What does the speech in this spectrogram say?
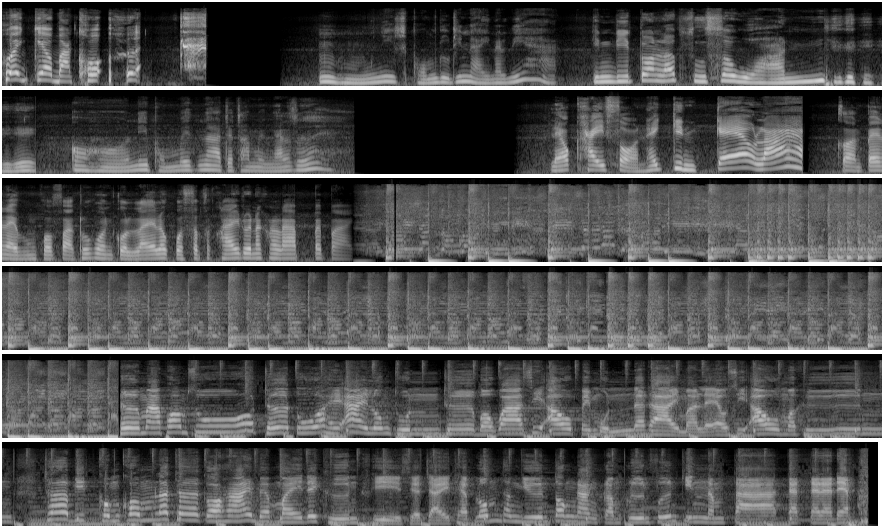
เฮ้ยแก้วบาดคออือหือนี่ผมอยู่ที่ไหนนะเนี่ยยินดีต้อนรับสู่สวรรค์อ๋อนี่ผมไม่น่าจะทำอย่างนั้นเลย แล้วใครสอนให้กินแก้วล่ะ ก่อนไปไหนผมขอฝากทุกคนกดไลค์แล้วกด subscribe ด้วยนะครับ บ๊ายบาย เธอมาพร้อมสูตรเธอตัวให้อ้ายลงทุน เธอบอกว่าสิเอาไปหมุนนะได้มาแล้วสิเอามาคืน เธอบิดคมคมๆแล้วเธอก็หายแบบไม่ได้คืน พี่เสียใจแทบล้มทั้งยืนต้องนั่งกลำกลืนฟื้นกินน้ำตา แต่แต่แดด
